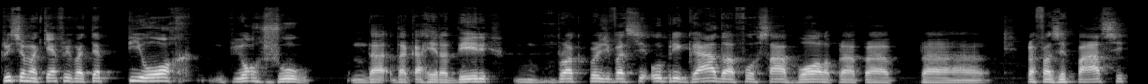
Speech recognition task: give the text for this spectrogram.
Christian McCaffrey vai ter a pior, pior jogo da, da carreira dele. Brock Purdy vai ser obrigado a forçar a bola para fazer passe,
